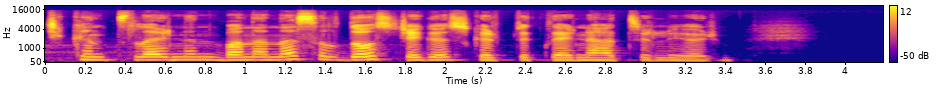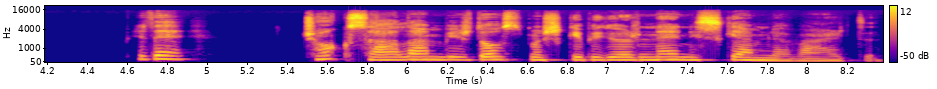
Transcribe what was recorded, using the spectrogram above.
çıkıntılarının bana nasıl dostça göz kırptıklarını hatırlıyorum. Bir de çok sağlam bir dostmuş gibi görünen iskemle vardı.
